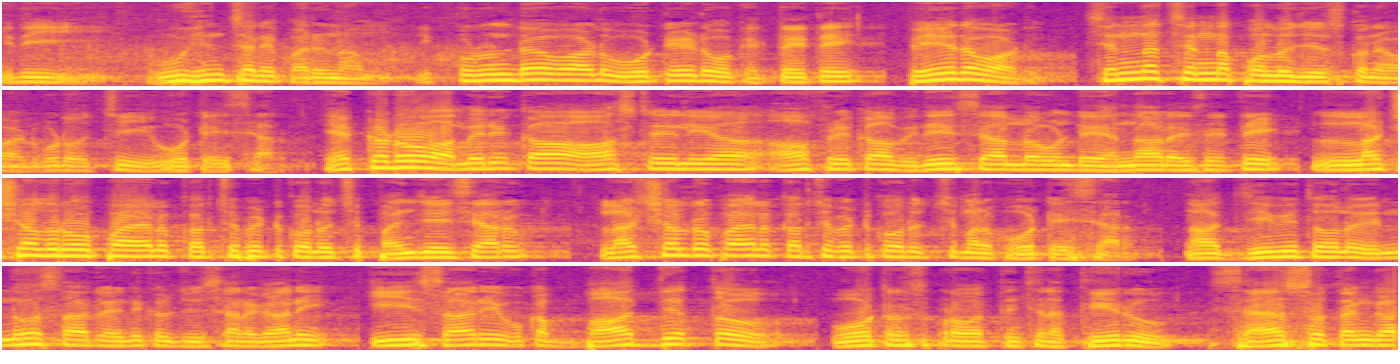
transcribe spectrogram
ఇది ఊహించని పరిణామం. ఇప్పుడుండేవాడు ఓటేడు ఒక ఎత్తైతే పేదవాడు చిన్న చిన్న పనులు చేసుకునేవాడు కూడా వచ్చి ఓటేశారు. ఎక్కడో అమెరికా ఆస్ట్రేలియా ఆఫ్రికా విదేశాల్లో ఉండే ఎన్ఆర్ఐస్ అయితే లక్షల రూపాయలు ఖర్చు పెట్టుకొని వచ్చి పనిచేశారు. లక్షల రూపాయలు ఖర్చు పెట్టుకొని వచ్చి మనకు ఓటేశారు. నా జీవితంలో ఎన్నోసార్లు ఎన్నికలు చూశాను గాని ఈసారి ఒక బాధ్యతతో ఓటర్స్ ప్రవర్తించిన తీరు శాశ్వతంగా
